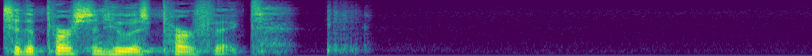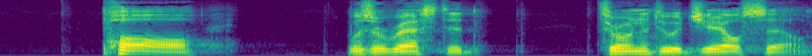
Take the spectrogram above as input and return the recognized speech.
to the person who is perfect. Paul was arrested, thrown into a jail cell.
